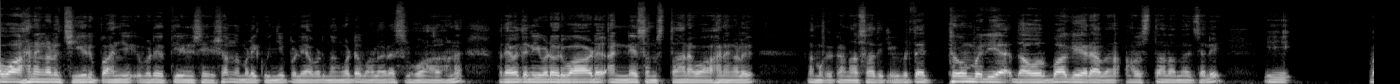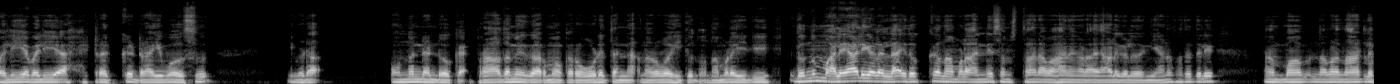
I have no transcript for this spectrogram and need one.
വാഹനങ്ങളും ചീറിപ്പാഞ്ഞ് ഇവിടെ എത്തിയതിനു ശേഷം നമ്മൾ ഈ കുഞ്ഞിപ്പള്ളി അവിടെ നിന്ന് അങ്ങോട്ട് വളരെ സ്ലോ ആണ്. അതേപോലെ തന്നെ ഇവിടെ ഒരുപാട് അന്യ സംസ്ഥാന വാഹനങ്ങൾ നമുക്ക് കാണാൻ സാധിക്കും. ഇവിടുത്തെ ഏറ്റവും വലിയ ദൗർഭാഗ്യകര അവസ്ഥ എന്താണെന്ന് വെച്ചാൽ ഈ വലിയ വലിയ ട്രക്ക് ഡ്രൈവേഴ്സ് ഇവിടെ ഒന്നും രണ്ടും ഒക്കെ പ്രാഥമിക കർമ്മമൊക്കെ റോഡിൽ തന്നെ നിർവഹിക്കുന്നു. നമ്മൾ ഈ ഇതൊന്നും മലയാളികളല്ല ഇതൊക്കെ നമ്മൾ അന്യ സംസ്ഥാന വാഹനങ്ങളായ ആളുകൾ തന്നെയാണ്. സത്യത്തിൽ നമ്മുടെ നാട്ടിലെ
